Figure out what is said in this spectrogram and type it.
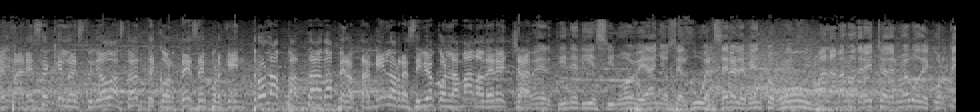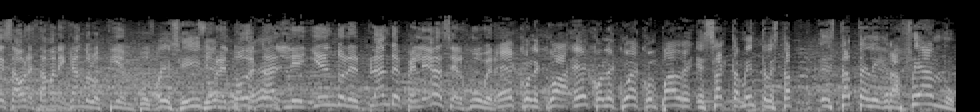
Me parece que lo estudió bastante Cortés, ¿eh? porque entró la patada, pero también lo recibió con la mano derecha. A ver, tiene 19 años el Huber, será el evento principal. La mano derecha de nuevo de Cortés. Ahora está manejando los tiempos. Oye, sí. Sobre todo está leyéndole el plan de pelea hacia el Huber. École cuá, école cuá, compadre. Exactamente, le está, está telegrafeando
